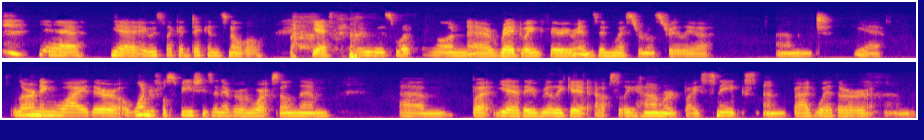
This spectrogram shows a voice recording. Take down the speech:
yeah, yeah, it was like a Dickens novel. Yes, I was working on uh, red-winged fairy wrens in Western Australia, and yeah, learning why they're a wonderful species and everyone works on them. Um, but yeah, they really get absolutely hammered by snakes and bad weather and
